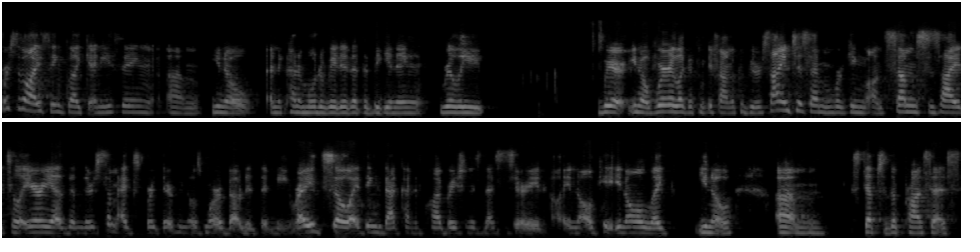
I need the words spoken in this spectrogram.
first of all, I think like anything, um, you know, and kind of motivated at the beginning, really we're, you know, if we're like, a, if I'm a computer scientist, I'm working on some societal area, then there's some expert there who knows more about it than me, right? So I think that kind of collaboration is necessary in, in all, in all like, you know, um, steps of the process.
